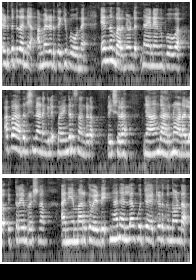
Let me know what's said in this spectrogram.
എടുത്തിട്ട് തന്നെയാണ് അമ്മയുടെ അടുത്തേക്ക് പോകുന്നത് എന്നും പറഞ്ഞുകൊണ്ട് നയനെ അങ്ങ് പോവുക അപ്പോൾ ആദർശനാണെങ്കിൽ ഭയങ്കര സങ്കടം. ഈശ്വര ഞാൻ കാരണമാണല്ലോ ഇത്രയും പ്രശ്നം. അനിയന്മാർക്ക് വേണ്ടി ഞാൻ എല്ലാ കുറ്റം ഏറ്റെടുക്കുന്നതുകൊണ്ടാണ്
